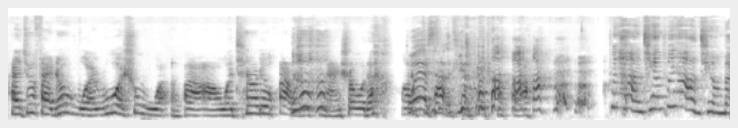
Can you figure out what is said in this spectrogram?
哎，就反正我如果是我的话啊，我听着这个话我就挺难受的。我也不想听这话，不想听，不想听呗。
